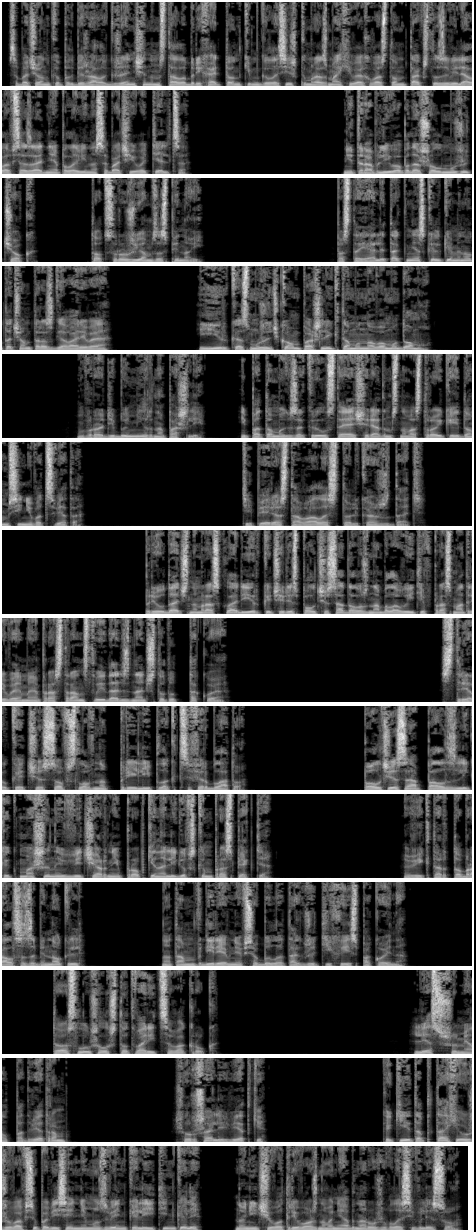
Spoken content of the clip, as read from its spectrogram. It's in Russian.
Собачонка подбежала к женщинам, стала брехать тонким голосишком, размахивая хвостом так, что завиляла вся задняя половина собачьего тельца. Неторопливо подошел мужичок, тот с ружьем за спиной. Постояли так несколько минут, о чем-то разговаривая, и Ирка с мужичком пошли к тому новому дому. Вроде бы мирно пошли, и потом их закрыл стоящий рядом с новостройкой дом синего цвета. Теперь оставалось только ждать. При удачном раскладе Ирка через полчаса должна была выйти в просматриваемое пространство и дать знать, что тут такое. Стрелка часов словно прилипла к циферблату. Полчаса ползли, как машины в вечерней пробке на Лиговском проспекте. Виктор то брался за бинокль, но там в деревне все было так же тихо и спокойно, то слушал, что творится вокруг. Лес шумел под ветром, шуршали ветки, Какие-то птахи уже вовсю по-весеннему звенькали и тинькали, но ничего тревожного не обнаруживалось и в лесу.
